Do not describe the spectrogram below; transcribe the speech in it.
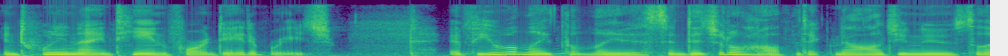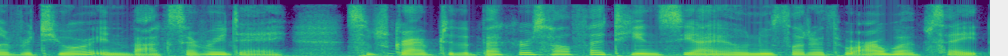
in 2019 for a data breach. If you would like the latest in digital health and technology news delivered to your inbox every day, subscribe to the Becker's Health IT and CIO newsletter through our website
